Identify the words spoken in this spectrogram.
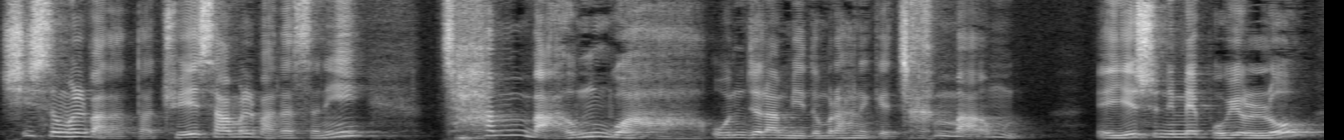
씻음을 받았다. 죄 사함을 받았으니 참 마음과 온전한 믿음으로 하나님께 참 마음 예수님의 보혈로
